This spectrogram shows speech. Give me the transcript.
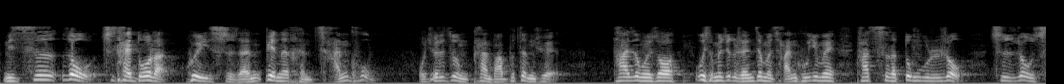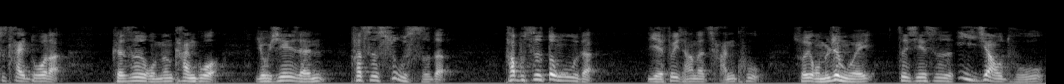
你吃肉吃太多了会使人变得很残酷。我觉得这种看法不正确。他认为说为什么这个人这么残酷？因为他吃了动物的肉，吃肉吃太多了。可是我们看过有些人他是素食的，他不吃动物的，也非常的残酷。所以我们认为这些是异教徒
